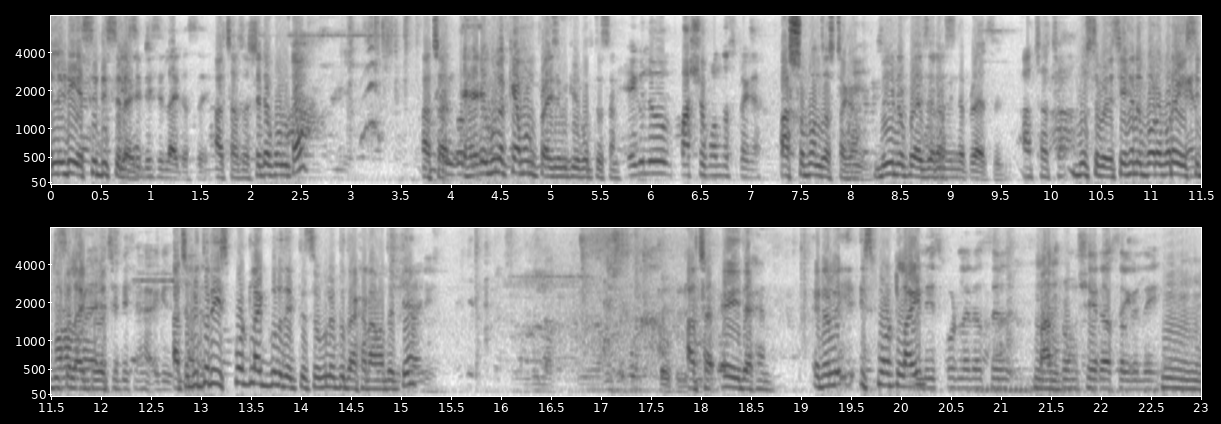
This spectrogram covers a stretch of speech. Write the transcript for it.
LED AC DC light AC DC light আছে। আচ্ছা আচ্ছা সেটা কোনটা? আচ্ছা এগুলো কেমন প্রাইসে বিক্রি করতেছেন? এগুলো পাঁচশো পঞ্চাশ টাকা। পাঁচশো পঞ্চাশ টাকা। বিভিন্ন প্রাইজের আছে। বিভিন্ন প্রাইসে আচ্ছা আচ্ছা বুঝতে পেরেছি। এখানে বড় বড় এসিডিসি লাইট রয়েছে। আচ্ছা ভিতরে স্পট লাইটগুলো দেখতেছে ওগুলো একটু দেখান আমাদেরকে। আচ্ছা এই দেখেন এটা হলো স্পট লাইট স্পট লাইট আছে বাথরুম শেড আছে এগুলি। হুম।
